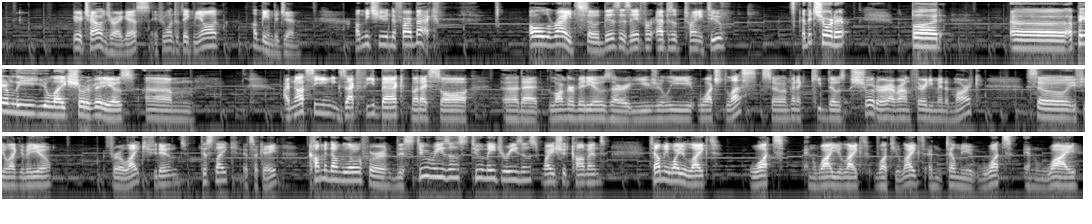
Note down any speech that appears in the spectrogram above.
You're a challenger, I guess. If you want to take me on, I'll be in the gym. I'll meet you in the far back. Alright, so this is it for episode 22. A bit shorter, but uh, apparently you like shorter videos. Um, I'm not seeing exact feedback, but I saw uh, that longer videos are usually watched less, so I'm gonna keep those shorter, around 30 minute mark. So if you like the video, for a like. If you didn't, dislike, it's okay. Comment down below for these two reasons, two major reasons why you should comment. Tell me why you liked what and why you liked what you liked, and tell me what and why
